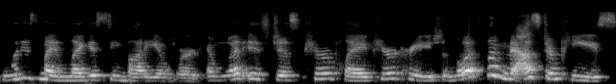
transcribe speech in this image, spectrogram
what is my legacy body of work? And what is just pure play pure creation? What's the masterpiece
